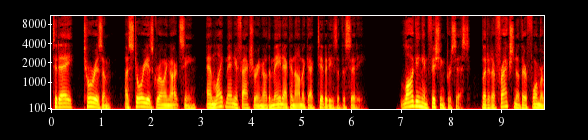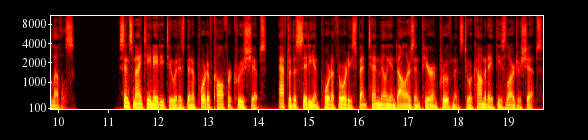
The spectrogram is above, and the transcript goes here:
Today, tourism, Astoria's growing art scene, and light manufacturing are the main economic activities of the city. Logging and fishing persist, but at a fraction of their former levels. Since 1982, it has been a port of call for cruise ships, after the city and port authority spent $10 million in pier improvements to accommodate these larger ships.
